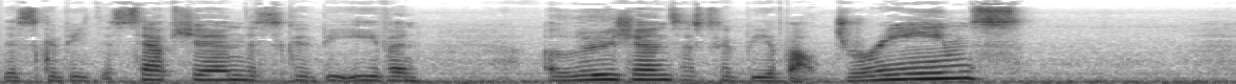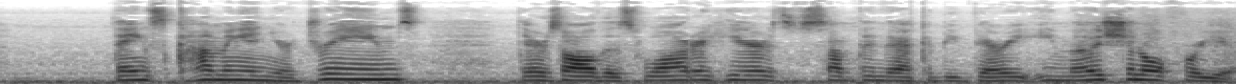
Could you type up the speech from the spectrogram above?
This could be deception. This could be even illusions. This could be about dreams. Things coming in your dreams. There's all this water here. It's something that could be very emotional for you.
